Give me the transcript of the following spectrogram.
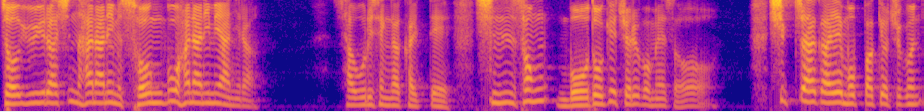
저 유일하신 하나님 성부 하나님이 아니라 사울이 생각할 때 신성 모독의 죄를 범해서 십자가에 못 박혀 죽은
